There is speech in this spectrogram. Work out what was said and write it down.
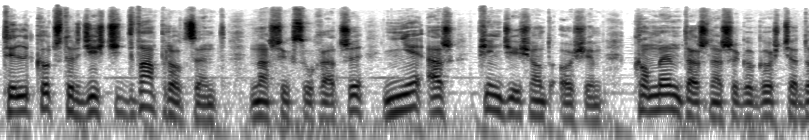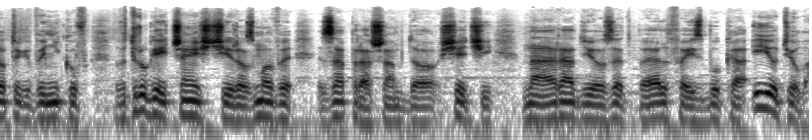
tylko 42% naszych słuchaczy, nie aż 58%. Komentarz naszego gościa do tych wyników w drugiej części rozmowy zapraszam do sieci na Radio ZPL, Facebooka i YouTube'a.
